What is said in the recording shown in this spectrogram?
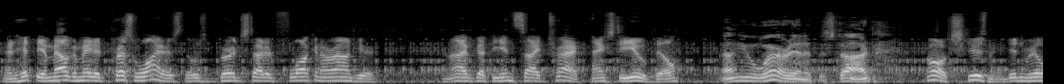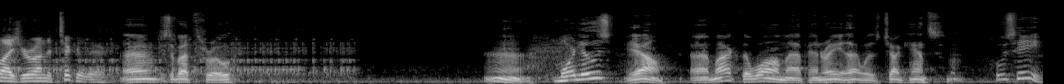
and hit the amalgamated press wires, those birds started flocking around here. And I've got the inside track, thanks to you, Bill. Well, you were in at the start. Oh, excuse me. Didn't realize you were on the ticker there. Uh, just about through. Ah, More news? yeah. Uh, mark the wall map, Henry. That was Chuck Hanson. Who's he?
